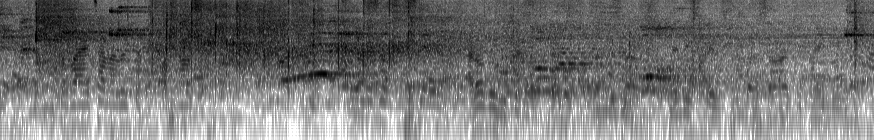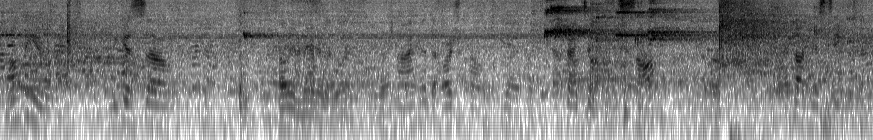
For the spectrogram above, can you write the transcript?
there. So by the time I looked at the fuck up, there was. I don't think we should have done all that stuff. Maybe his massage just made me like, I don't think it was because um, probably made it worse, you know? I had the arch problem. Yeah, but after I took the salt, I thought his team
